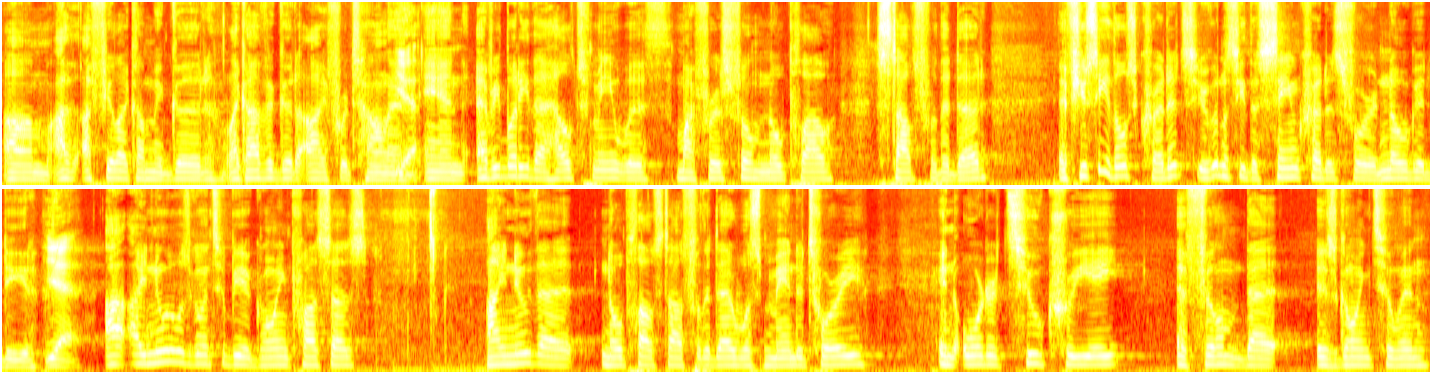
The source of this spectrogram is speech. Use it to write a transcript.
Um, I, I feel like I'm a good, like I have a good eye for talent. Yeah. And everybody that helped me with my first film, No Plow, Stops for the Dead. If you see those credits, you're going to see the same credits for No Good Deed. Yeah. I, I knew it was going to be a growing process. I knew that No Plow Stops for the Dead was mandatory in order to create a film that is going to win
